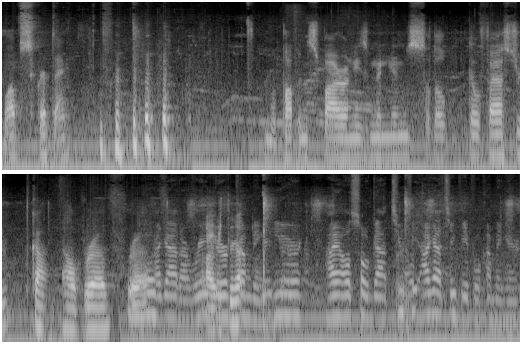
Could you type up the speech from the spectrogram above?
loves scripting. I'm gonna pop Inspire on these minions so they'll go faster. Gotta help Rev. Rev. I got a raider forgot- coming here. I also got two. Pe- I got two people coming here.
